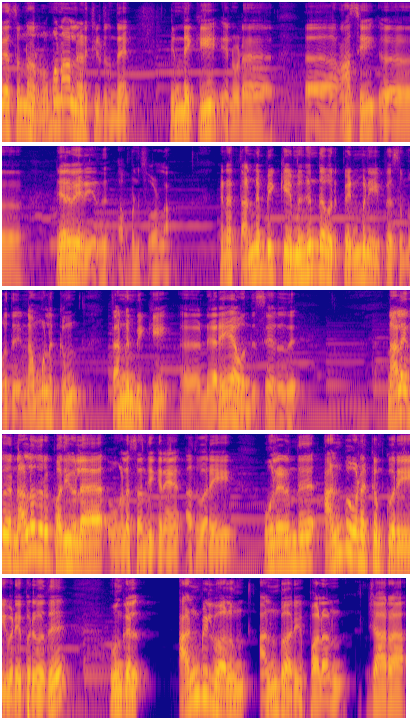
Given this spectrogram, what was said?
பேசணும்னு ரொம்ப நாள் நினச்சிட்டு இருந்தேன். இன்னைக்கு என்னோடய ஆசை நிறைவேறியது அப்படின்னு சொல்லலாம். ஏன்னா தன்னம்பிக்கை மிகுந்த ஒரு பெண்மணியை பேசும்போது நம்மளுக்கும் தன்னம்பிக்கை நிறையா வந்து சேருது. நாளைக்கு ஒரு நல்லதொரு பதிவில் உங்களை சந்திக்கிறேன். அதுவரை உங்களிடம் அன்பு வணக்கம் கூறி விடைபெறுவது உங்கள் அன்பில் வாழும் அன்பு அறிவிப்பாளன் ஜாரா.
